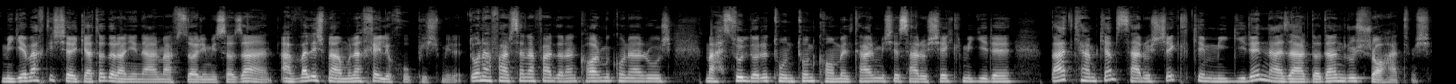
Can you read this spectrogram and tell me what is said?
میگه وقتی شرکت ها دارن یه نرم افزاری می‌سازن اولش معمولا خیلی خوب پیش میره. دو نفر سه نفر دارن کار می‌کنن روش محصول داره تون تون کاملتر میشه سر و شکل می‌گیره. بعد کم کم سر و شکل که می‌گیره نظر دادن روش راحت میشه.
